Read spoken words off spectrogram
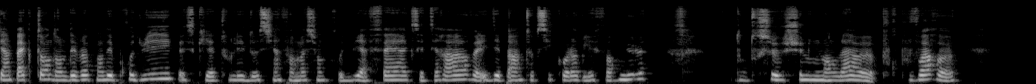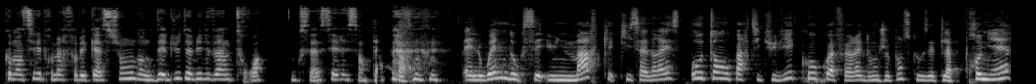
impactant dans le développement des produits, parce qu'il y a tous les dossiers information de produits à faire, etc., valider par un toxicologue les formules. Donc tout ce cheminement-là pour pouvoir commencer les premières fabrications, donc début 2023. Donc c'est assez récent. Elwen, donc c'est une marque qui s'adresse autant aux particuliers qu'aux coiffeurs. Et donc je pense que vous êtes la première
